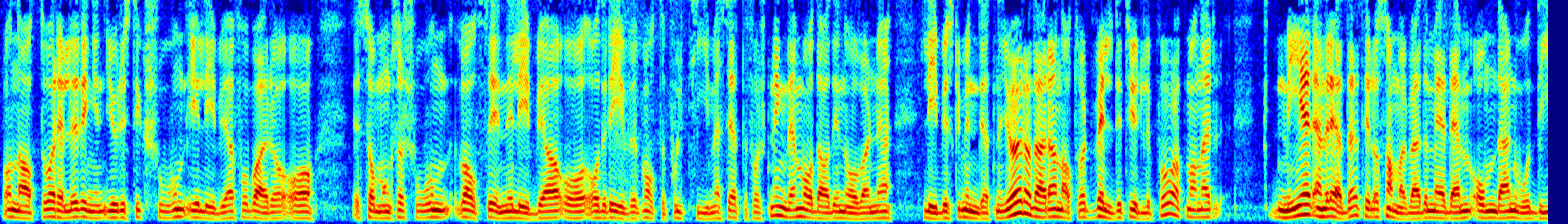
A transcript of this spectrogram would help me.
og Nato har heller ingen jurisdiksjon i Libya for bare å som organisasjon valse inn i Libya og, og drive på en måte politimessig etterforskning. Det må da de nåværende libyske myndighetene gjøre. og Der har Nato vært veldig tydelig på at man er mer enn rede til å samarbeide med dem om det er noe de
